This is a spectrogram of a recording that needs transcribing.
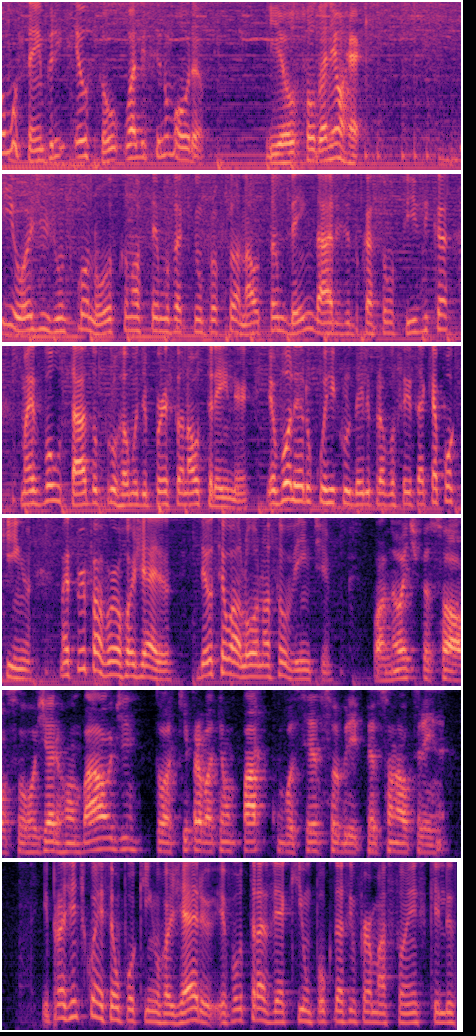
Como sempre, eu sou o Alicino Moura. E eu sou o Daniel Heck. E hoje, junto conosco, nós temos aqui um profissional também da área de educação física, mas voltado para o ramo de personal trainer. Eu vou ler o currículo dele para vocês daqui a pouquinho. Mas por favor, Rogério, dê o seu alô ao nosso ouvinte. Boa noite, pessoal. Sou o Rogério Rombaldi. Estou aqui para bater um papo com vocês sobre personal trainer. E para a gente conhecer um pouquinho o Rogério, eu vou trazer aqui um pouco das informações que ele,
